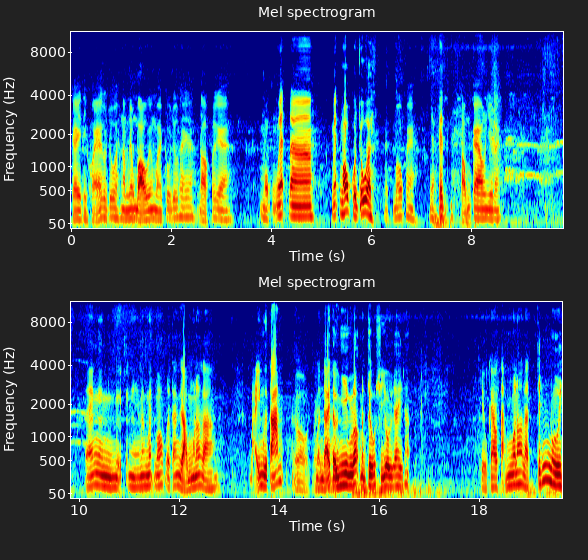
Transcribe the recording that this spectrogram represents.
cây thì khỏe cô chú ơi nằm trong bầu nhưng mà cô chú thấy đọt nó ra một mét ờ, mét mốt cô chú ơi mét mốt ha dạ cái tổng cao như đây tán nghe nó mét mốt rồi tán rộng của nó là 78 rồi mình để tự nhiên đó mình chưa có sử vô dây đó. Chiều cao tổng của nó là 90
